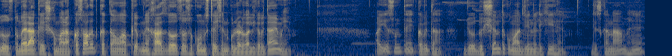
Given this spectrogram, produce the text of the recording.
दोस्तों, मैं राकेश कुमार आपका स्वागत करता हूँ आपके अपने खास दोस्त और सुकून स्टेशन कुल्लड़ वाली कविताएँ में। आइए सुनते हैं कविता जो दुष्यंत कुमार जी ने लिखी है, जिसका नाम है,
